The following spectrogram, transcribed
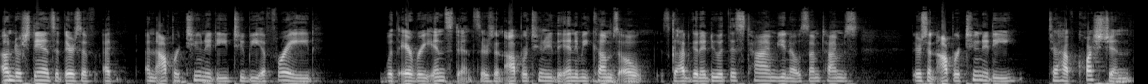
understands that there's a, a an opportunity to be afraid with every instance. There's an opportunity the enemy comes oh is god going to do it this time? You know sometimes there's an opportunity to have question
